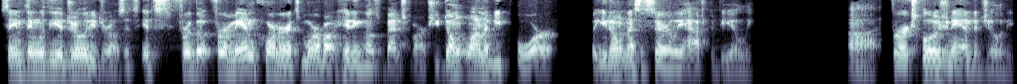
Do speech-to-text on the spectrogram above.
Same thing with the agility drills. It's it's for the for a man corner. It's more about hitting those benchmarks. You don't want to be poor, but you don't necessarily have to be elite uh, for explosion and agility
